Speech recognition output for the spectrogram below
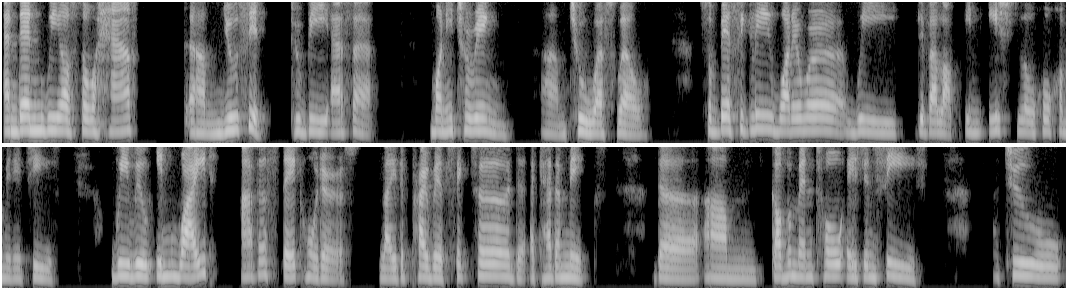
And then we also have um, use it to be as a monitoring um, tool as well. So basically, whatever we develop in each local communities, we will invite other stakeholders like the private sector, the academics, the um, governmental agencies to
